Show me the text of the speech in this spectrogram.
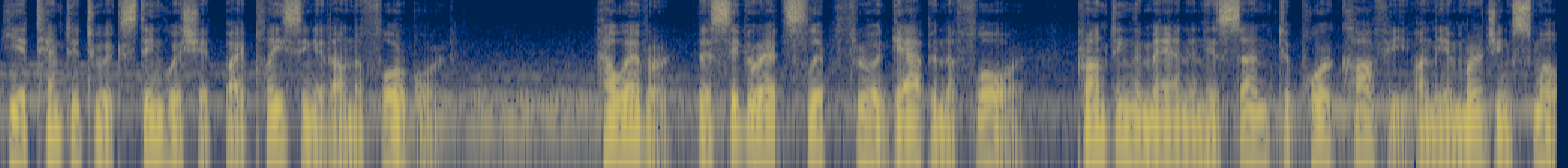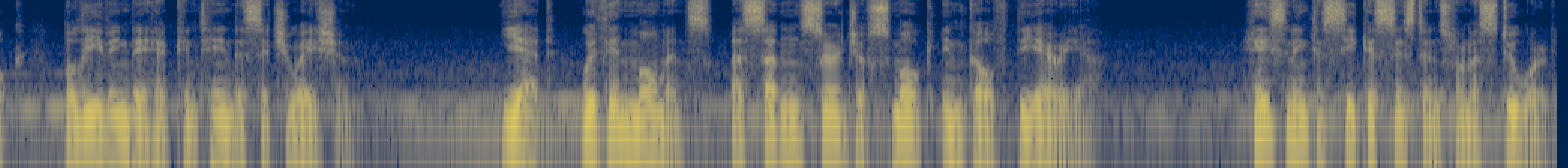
he attempted to extinguish it by placing it on the floorboard. However, the cigarette slipped through a gap in the floor, prompting the man and his son to pour coffee on the emerging smoke, believing they had contained the situation. Yet, within moments, a sudden surge of smoke engulfed the area. Hastening to seek assistance from a steward,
